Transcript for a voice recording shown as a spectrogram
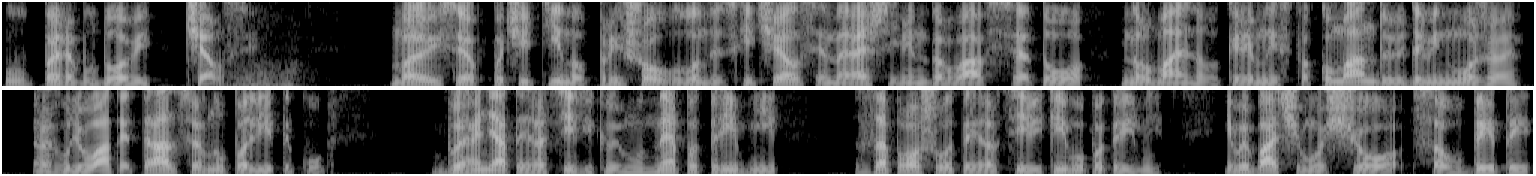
у перебудові Челсі. Марисіо Почетіно прийшов у лондонський Челсі. Нарешті він дорвався до нормального керівництва командою, де він може регулювати трансферну політику, виганяти гравців, які йому не потрібні, запрошувати гравців, які йому потрібні. І ми бачимо, що саудити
